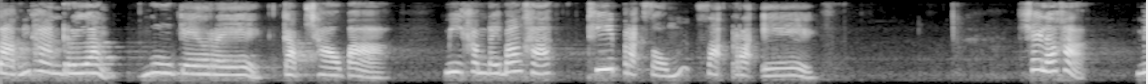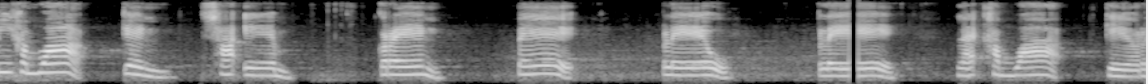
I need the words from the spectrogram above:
จากนิทานเรื่อง งูเกเร กับชาวป่า มีคำใดบ้างคะ ที่ประสมสระเอ ใช่แล้วค่ะ มีคำว่า เก่ง ชะเอม เกรง เป้ เปลว เปล และคำว่า เกเร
